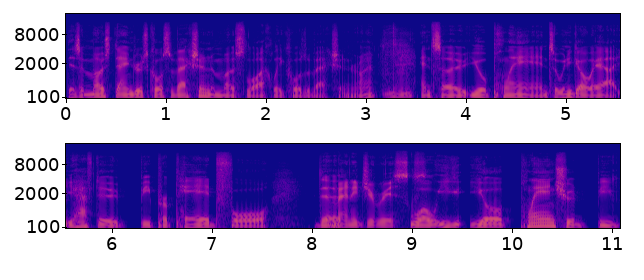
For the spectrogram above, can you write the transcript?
there's a most dangerous course of action and most likely course of action, right? Mm-hmm. And so your plan. So when you go out, you have to be prepared for the Manage your risks. well, you, your plan should be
